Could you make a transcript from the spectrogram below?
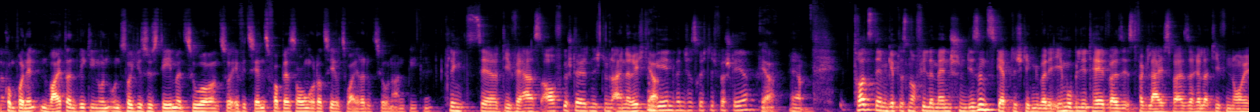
Komponenten weiterentwickeln und, und solche Systeme zur, zur Effizienzverbesserung oder CO2-Reduktion anbieten. Klingt sehr divers aufgestellt, nicht nur in eine Richtung ja. gehen, wenn ich das richtig verstehe. Ja. ja. Trotzdem gibt es noch viele Menschen, die sind skeptisch gegenüber der E-Mobilität, weil sie ist vergleichsweise relativ neu.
